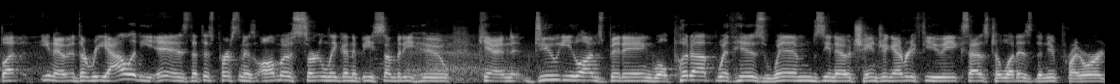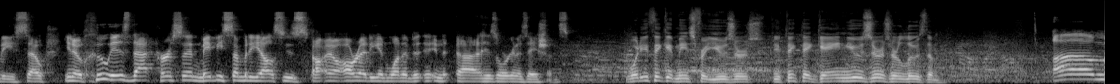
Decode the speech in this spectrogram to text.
but you know the reality is that this person is almost certainly going to be somebody who can do Elon's bidding, will put up with his whims, you know, changing every few weeks as to what is the new priority. So you know, who is that person? Maybe somebody else who's already in one of in, uh, his organizations. What do you think it means for users? Do you think they gain users or lose them? Um,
